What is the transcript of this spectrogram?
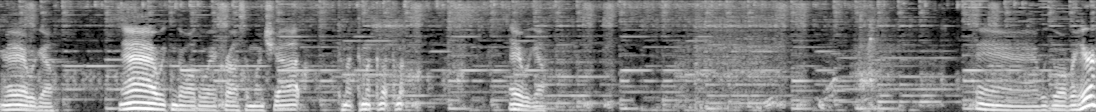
There we go. Now we can go all the way across in one shot. Come on, come on, come on, come on. There we go. And we go over here.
